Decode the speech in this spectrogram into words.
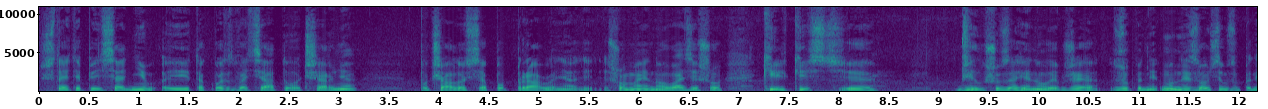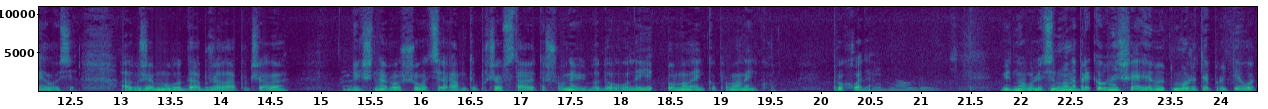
Читайте, 50 днів. І так от, з 20 червня почалося поправлення. Що має на увазі, що кількість. е, бджіл, що загинули, вже зупини... ну не зовсім зупинилося, але вже молода бджола почала більш нарощуватися, рамки почав ставити, що вони відбудовували. І помаленьку-помаленьку проходить. Відновлюються. Відновлюються. Ну, наприклад, вони ще гинуть. Можете пройти, от,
